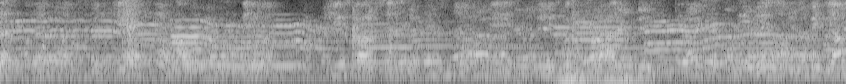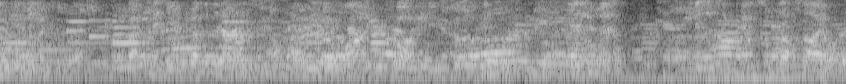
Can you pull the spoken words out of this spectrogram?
C, like with a G H. Anyway, she's got a sister, and she's looking for a husband. Young for me, about 10 years younger than me. Oh my gosh, she's good looking. Yeah, she lives. She lives in Council Bluffs, Iowa,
